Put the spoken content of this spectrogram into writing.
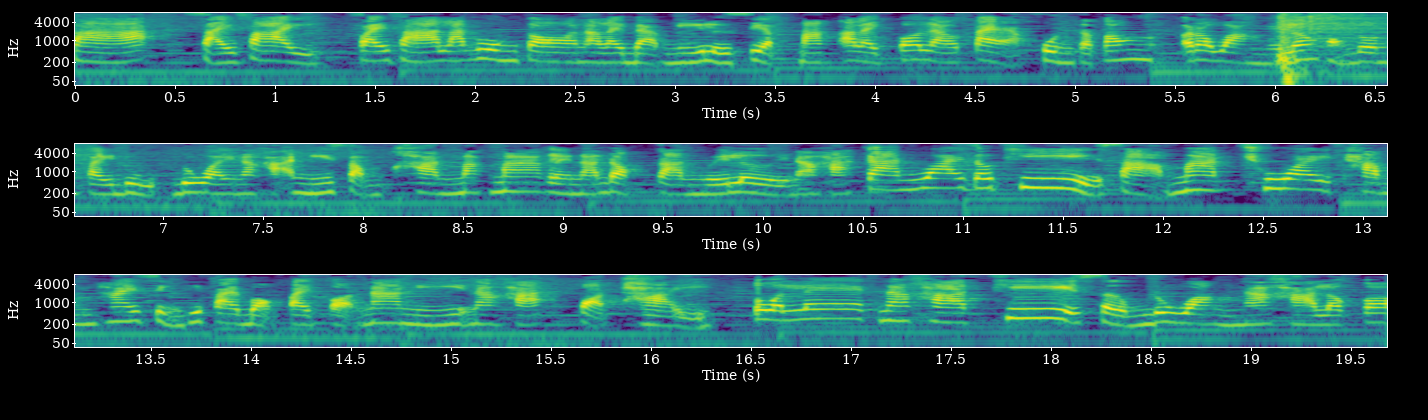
ฟ้า สายไฟ ไฟฟ้าลัดวงจรอะไรแบบนี้ หรือเสียบปลั๊กอะไรก็แล้วแต่คุณจะต้องระวังในเรื่องของโดนไฟดูดด้วยนะคะ อันนี้สำคัญมากๆเลยนะ ดอกจันไว้เลยนะคะ การไหว้เจ้าที่สามารถช่วยทำให้สิ่งที่ปบอกไปก่อนหน้านี้นะคะ ปลอดภัย ตัวเลขนะคะที่เสริมดวงนะคะ แล้วก็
